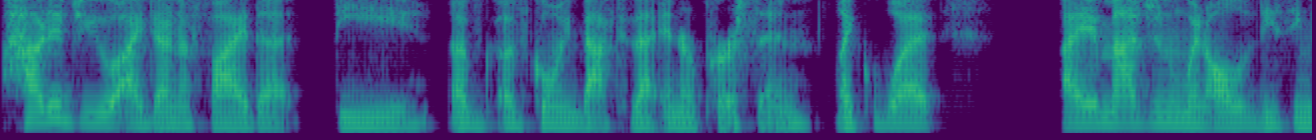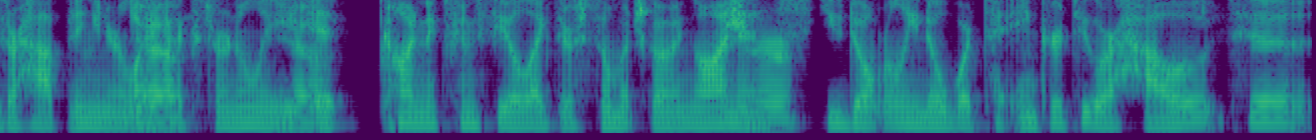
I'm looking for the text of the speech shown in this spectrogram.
how did you identify that the of, of going back to that inner person? Like, what I imagine when all of these things are happening in your Yeah. life externally, Yeah. it kind of can feel like there's so much going on, Sure. and you don't really know what to anchor to or how to.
